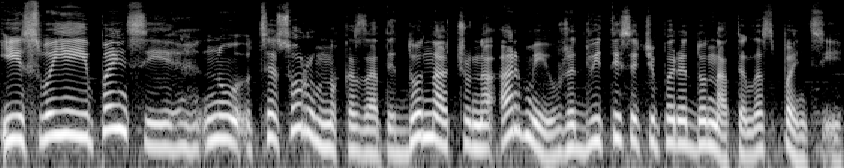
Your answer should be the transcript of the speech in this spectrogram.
І своєї пенсії, ну це соромно казати, доначу на армію вже 2 тисячі передонатила з пенсії.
